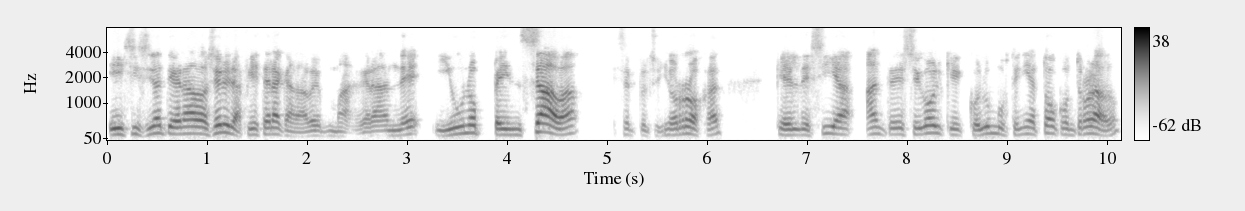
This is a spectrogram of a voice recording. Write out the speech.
Y Cincinnati ganado a cero y la fiesta era cada vez más grande y uno pensaba, excepto el señor Rojas, que él decía antes de ese gol que Columbus tenía todo controlado,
